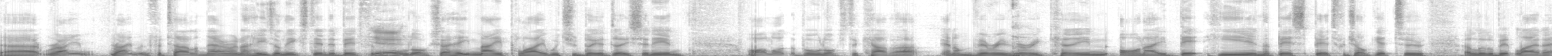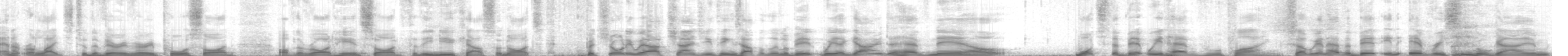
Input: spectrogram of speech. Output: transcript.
Uh, Ray, Raymond Faitala-Mariner, he's on the extended bench for Yeah. the Bulldogs, so he may play, which would be a decent in. I like the Bulldogs to cover, and I'm very, very keen on a bet here in the best bets, which I'll get to a little bit later, and it relates to the very, very poor side of the right hand side for the Newcastle Knights. But Shawnee, we are changing things up a little bit. We are going to have now. What's the bet we'd have if we were playing? So we're going to have a bet in every single game,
